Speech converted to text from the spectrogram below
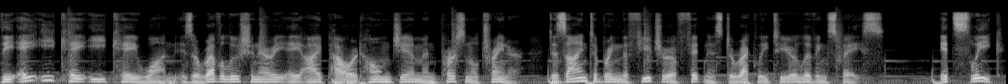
The AEKE K1 is a revolutionary AI-powered home gym and personal trainer, designed to bring the future of fitness directly to your living space. Its sleek,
